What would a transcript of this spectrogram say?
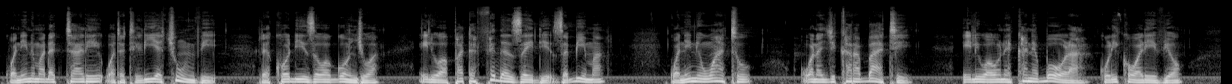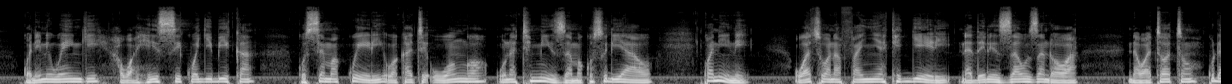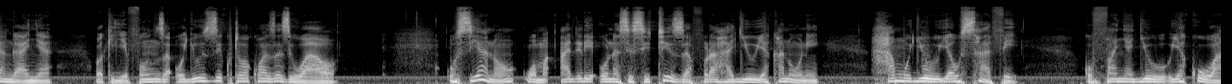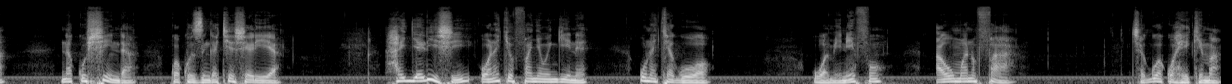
kwa nini madaktari watatilia chumvi rekodi za wagonjwa ili wapate fedha zaidi za bima? Kwa nini watu wanajikarabati ili waonekane bora kuliko walivyo? Kwa nini wengi hawahisi kuwajibika kusema kweli wakati uongo unatimiza makusudi yao? Kwa nini watu wanafanyia kejeli nadhiri zao za ndoa na watoto kudanganya wakijifunza ujuzi kutoka kwa wazazi wao uhusiano wa maadili unasisitiza furaha juu ya kanuni hamu juu ya usafi kufanya juu ya kuwa na kushinda kwa kuzingatia sheria. Haijalishi wanachofanya wengine una chaguo uaminifu au manufaa. Chagua kwa hekima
